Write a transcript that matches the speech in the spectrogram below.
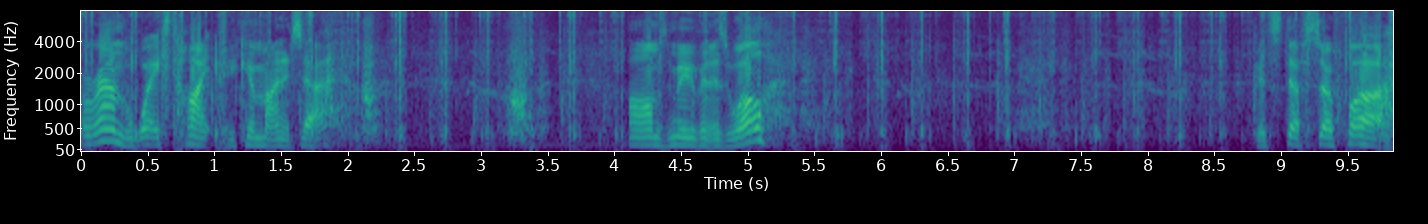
around waist height if you can manage that. Arms moving as well. Good stuff so far.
